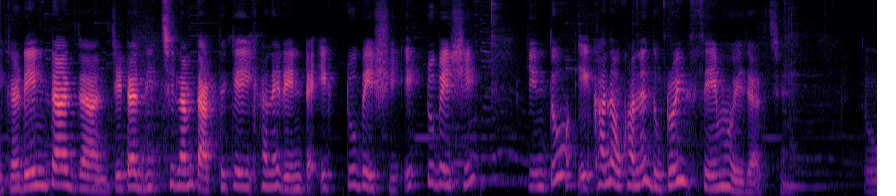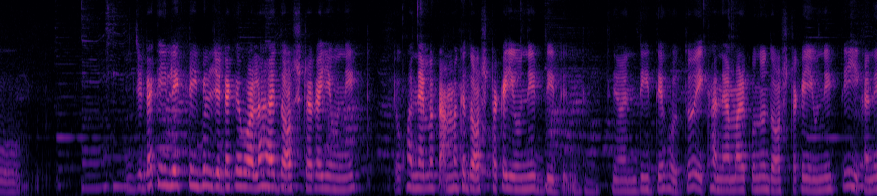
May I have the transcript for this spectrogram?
এখানে রেন্টটা যেটা দিচ্ছিলাম তার থেকে এখানে রেন্টটা একটু বেশি একটু বেশি, কিন্তু এখানে, ওখানে দুটোই সেম হয়ে যাচ্ছে। তো যেটাকে ইলেকট্রিক বিল যেটাকে বলা হয় দশ টাকা ইউনিট ওখানে আমাকে আমাকে দশ টাকা ইউনিট দিতে দিতে হতো। এখানে আমার কোনো দশ টাকা ইউনিট নেই। এখানে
